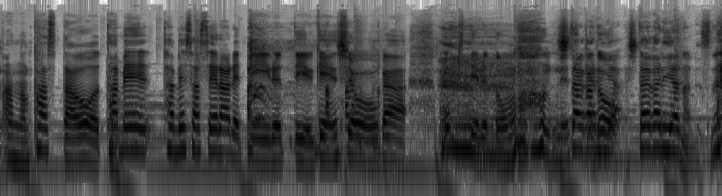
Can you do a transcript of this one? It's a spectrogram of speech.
あのパスタを食べ食べさせられているっていう現象が起きてると思うんですけど。屋下がり屋なんですね。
